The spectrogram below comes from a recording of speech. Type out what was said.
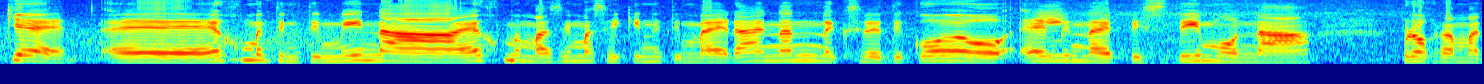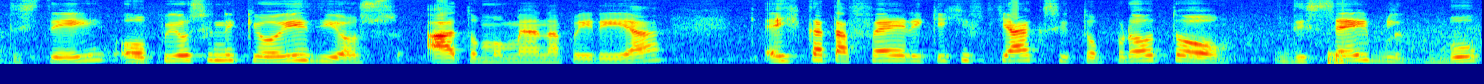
και ε, έχουμε την τιμή να έχουμε μαζί μας εκείνη τη μέρα έναν εξαιρετικό Έλληνα επιστήμονα προγραμματιστή, ο οποίος είναι και ο ίδιος άτομο με αναπηρία. Έχει καταφέρει και έχει φτιάξει το πρώτο disabled book,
